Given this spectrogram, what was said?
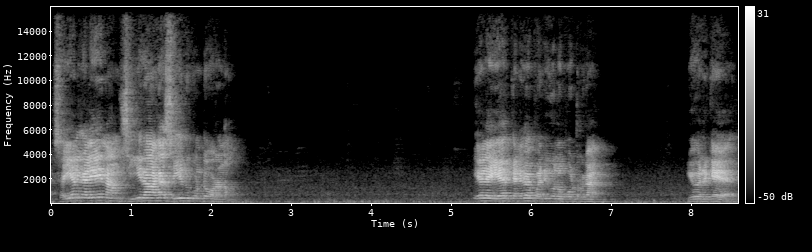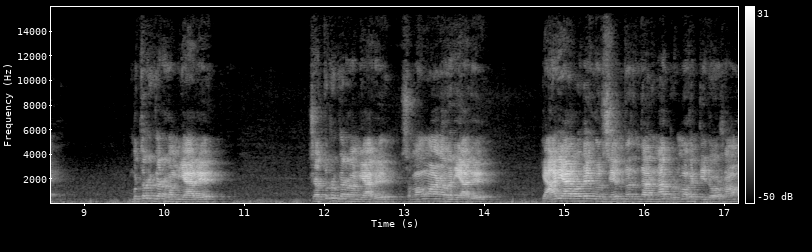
செயல்களை நாம் சீராக செய்து கொண்டு வரணும். ஏழை ஏற்கனவே பதிவில் போட்டிருக்கேன். இவருக்கு புத்திர கிரகம் யாரு? சத்ரு கிரகம் யாரு? சமமானவர் யாரு? யார் யாரோட இவர் சேர்ந்திருந்தார்னா பிரம்மகத்தி தோஷம்.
